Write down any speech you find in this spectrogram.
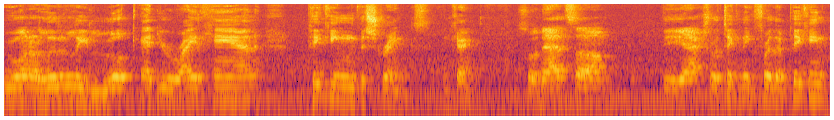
You want to literally look at your right hand picking the strings. Okay, so that's um, the actual technique for the picking,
